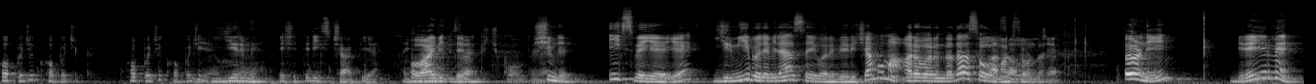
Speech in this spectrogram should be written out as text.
Hoppacık hoppacık. Hoppacık hoppacık 20. 20 eşittir x çarpı y. Sayılar Olay bitti. Güzel küçük oldu ya. Şimdi x ve y'ye 20'yi bölebilen sayıları vereceğim ama aralarında da asal olmak Asal zorunda. olacak. Örneğin 1'e 20.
